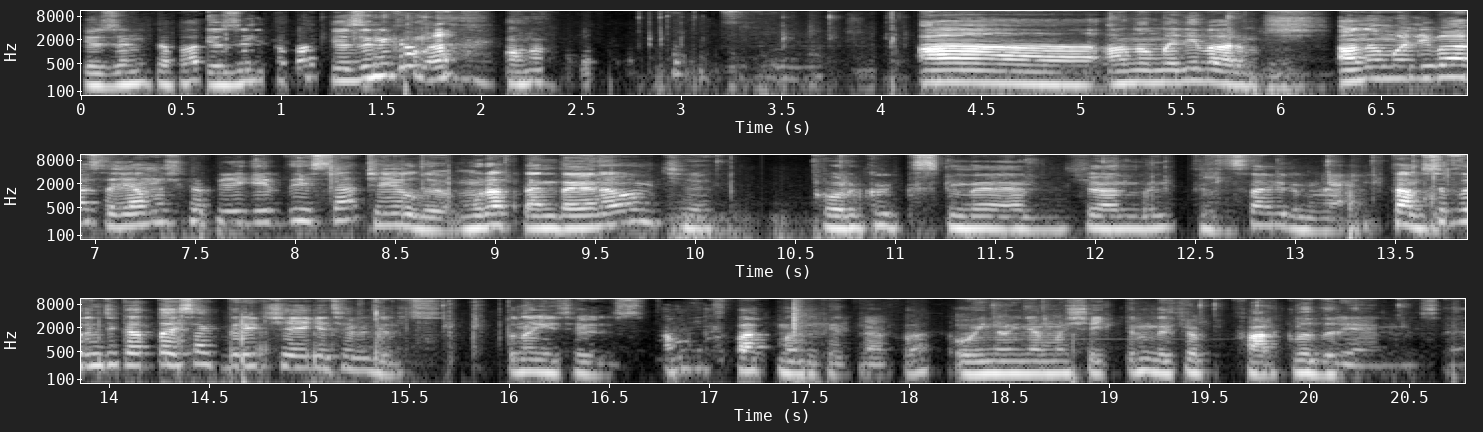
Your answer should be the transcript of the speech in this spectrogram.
Gözlerini kapat. Gözlerini kapat. Gözlerini kapat. Ana. Aa, anomali varmış. Anomali varsa yanlış kapıya girdiysen şey oluyor. Murat ben dayanamam ki. Korku kısmında yani şu anda tırsayırım yani. Tamam sıfırıncı kattaysak direkt şeye geçebiliriz. Buna geçebiliriz. Ama hiç bakmadık etrafa. Oyun oynama şeklim de çok farklıdır yani mesela.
